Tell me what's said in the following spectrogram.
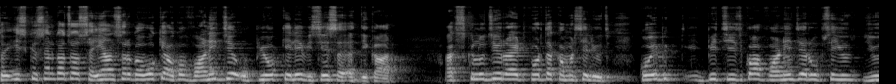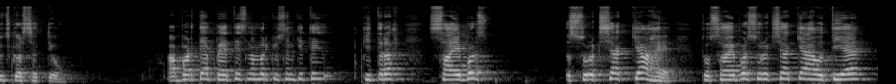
तो इस क्वेश्चन का जो सही आंसर होगा वो क्या होगा? वाणिज्य उपयोग के लिए विशेष अधिकार। Exclusive right for the commercial use कोई भी भी चीज़ को आप वाणिज्य रूप से यूज़ यूज़ कर सकते हो। अब बढ़ते हैं पैंतीस नंबर क्वेश्चन की की तरफ़, साइबर सुरक्षा क्या है? तो साइबर सुरक्षा क्या होती है?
